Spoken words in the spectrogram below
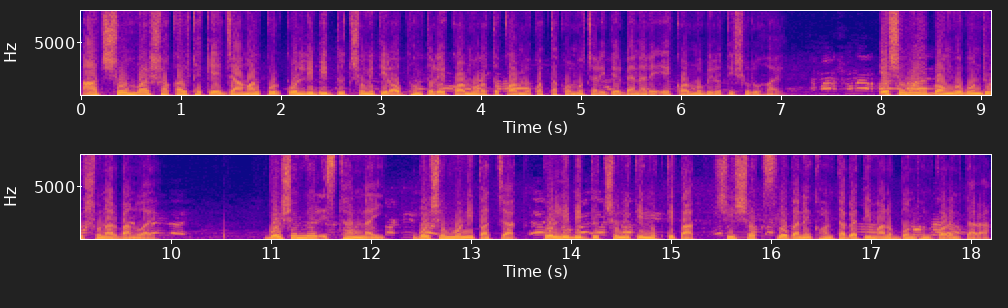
আজ সোমবার সকাল থেকে জামালপুর পল্লী বিদ্যুৎ সমিতির অভ্যন্তরে কর্মরত কর্মকর্তা কর্মচারীদের ব্যানারে এ কর্মবিরতি শুরু হয়। এ সময় বঙ্গবন্ধু সোনার বাংলায়। বৈষম্যের স্থান নাই, বৈষম্য নিপাত যাক, পল্লী বিদ্যুৎ সমিতি মুক্তি পাক, শীর্ষক স্লোগানে ঘণ্টাব্যাপী মানববন্ধন করেন তারা।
